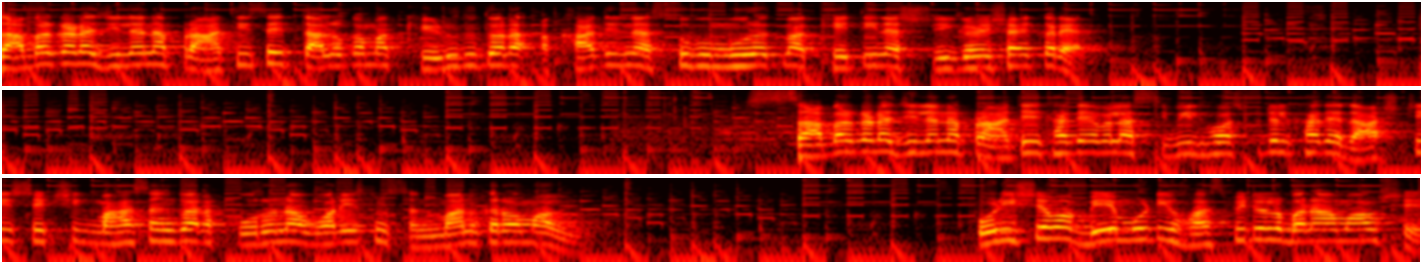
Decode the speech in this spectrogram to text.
સાબરકાંઠા જિલ્લાના પ્રાંતિ સહિત તાલુકામાં ખેડૂતો દ્વારા અખાત્રીના શુભ મુહૂર્તમાં ખેતીના શ્રી ગણેશાય કર્યા. સાબરકાંઠા જિલ્લાના પ્રાંતિજ ખાતે આવેલા સિવિલ હોસ્પિટલ ખાતે રાષ્ટ્રીય શૈક્ષિક મહાસંઘ દ્વારા કોરોના વોરિયર્સનું સન્માન કરવામાં આવ્યું. ઓડિશામાં બે મોટી હોસ્પિટલો બનાવવામાં આવશે.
